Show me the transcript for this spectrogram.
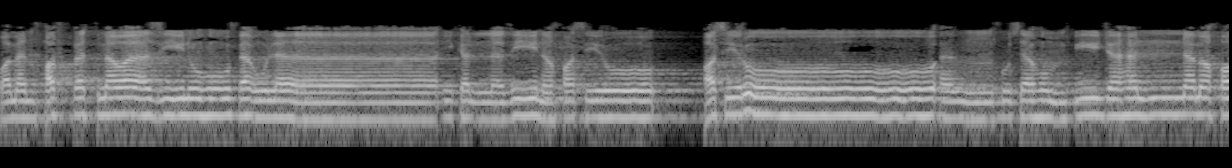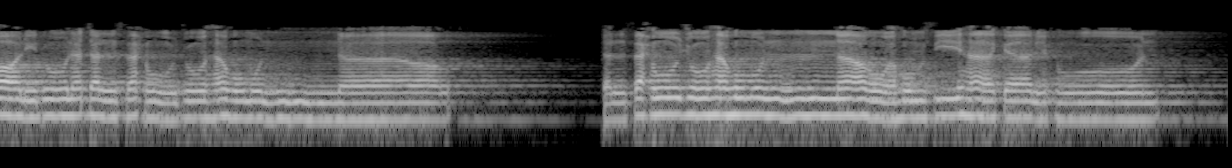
ومن خفت موازينه فأولئك الذين خسروا خسروا أنفسهم في جهنم خالدون تلفح وجوههم النار تلفح وجوههم النار وهم فيها كالحون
